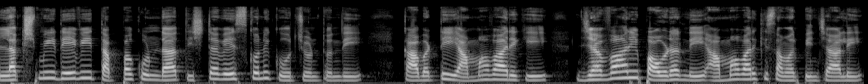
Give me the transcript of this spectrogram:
లక్ష్మీదేవి తప్పకుండా తిష్ట వేసుకొని కూర్చుంటుంది. కాబట్టి అమ్మవారికి జవ్వారి పౌడర్ని అమ్మవారికి సమర్పించాలి.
